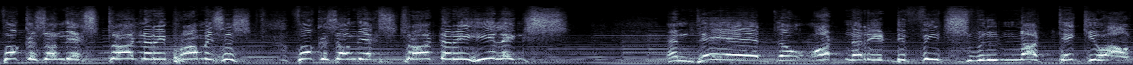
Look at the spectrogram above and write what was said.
Focus on the extraordinary promises. Focus on the extraordinary healings. And the ordinary defeats will not take you out,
